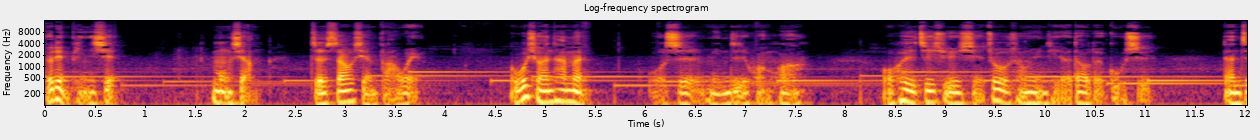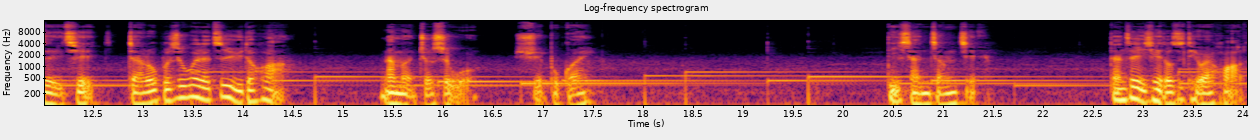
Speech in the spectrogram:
有点贫血。梦想。则稍显乏味。我不喜欢他们。我是明日黄花。我会继续写作双云体的道德故事。但这一切，假如不是为了治愈的话，那么就是我学不乖。第三章节。但这一切都是题外话了。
